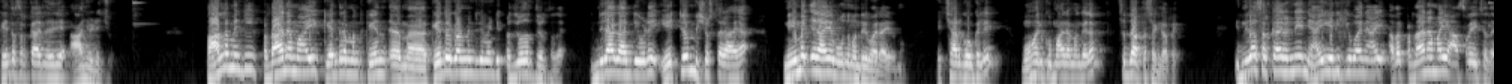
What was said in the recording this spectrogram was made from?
കേന്ദ്ര സർക്കാരിനെതിരെ ആഞ്ഞടിച്ചു. പാർലമെന്റിൽ പ്രധാനമായി കേന്ദ്ര കേന്ദ്ര ഗവൺമെന്റിന് വേണ്ടി പ്രതിരോധം തീർത്തത് ഇന്ദിരാഗാന്ധിയുടെ ഏറ്റവും വിശ്വസ്തരായ നിയമജ്ഞരായ മൂന്ന് മന്ത്രിമാരായിരുന്നു. എച്ച് ആർ ഗോഖലെ മോഹൻ കുമാരമംഗലം സിദ്ധാർത്ഥ ശങ്കർ ഇന്ദിരാ സർക്കാരിനെ ന്യായീകരിക്കുവാനായി അവർ പ്രധാനമായി ആശ്രയിച്ചത്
